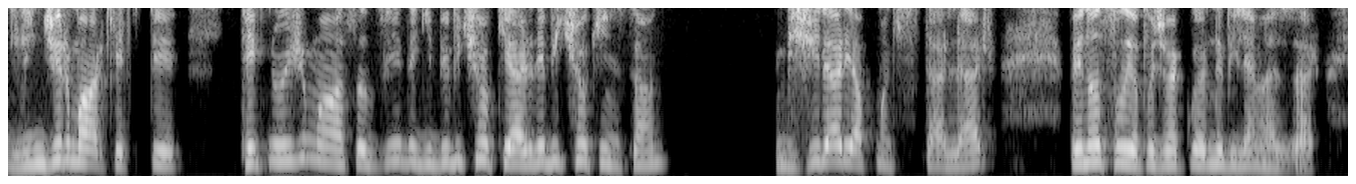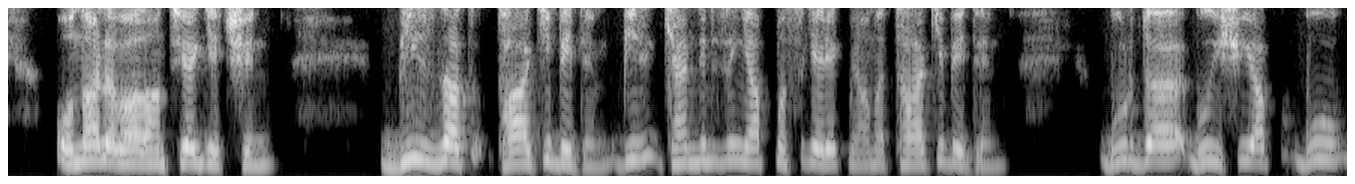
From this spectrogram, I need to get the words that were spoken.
zincir marketti, teknoloji mağazasıydı gibi birçok yerde birçok insan bir şeyler yapmak isterler ve nasıl yapacaklarını bilemezler. Onlarla bağlantıya geçin. Bizzat takip edin. Biz kendinizin yapması gerekmiyor ama takip edin. Burada bu işi yap, bu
